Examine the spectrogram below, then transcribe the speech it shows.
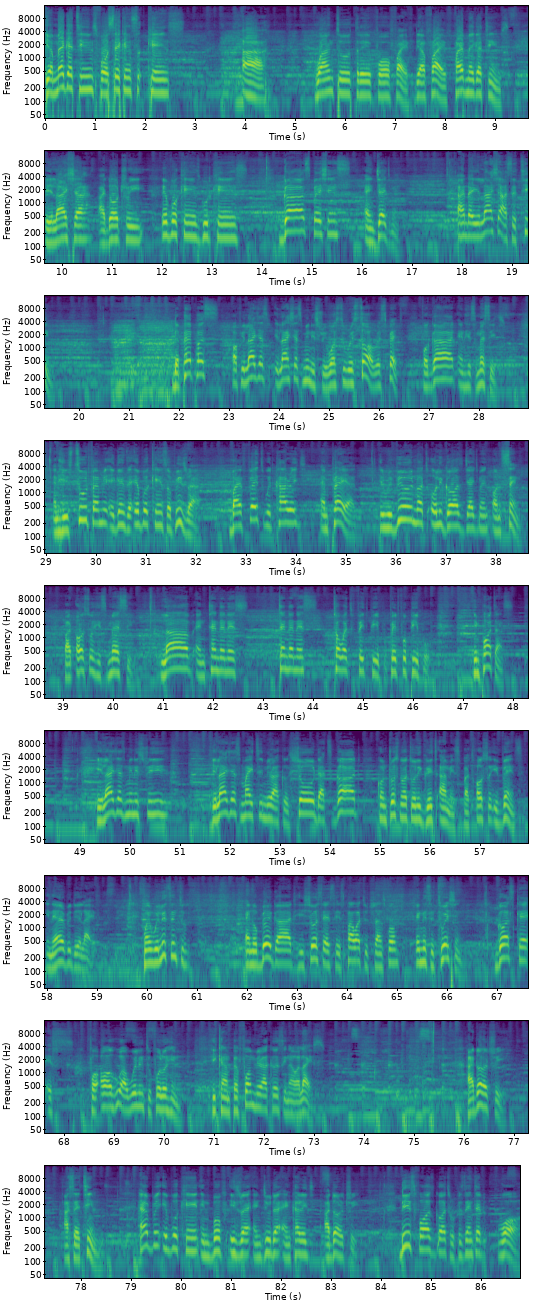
Yeah, mega teams for Second Kings are one, two, three, four, five. There are five, five mega teams Elisha, adultery, evil kings, good kings, God's patience, and judgment. And Elisha as a team, the purpose of Elijah's, Elisha's ministry was to restore respect for God and his message and he stood firmly against the evil kings of Israel. By faith, with courage and prayer, he revealed not only God's judgment on sin, but also his mercy, love, and tenderness, tenderness toward faith people, faithful people. Importance Elijah's ministry, Elijah's mighty miracles show that God controls not only great armies, but also events in everyday life. When we listen to and obey God, He shows us His power to transform any situation. God's care is for all who are willing to follow Him. He can perform miracles in our lives. Idolatry as a team. Every evil king in both Israel and Judah encouraged idolatry. These false gods represented war,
